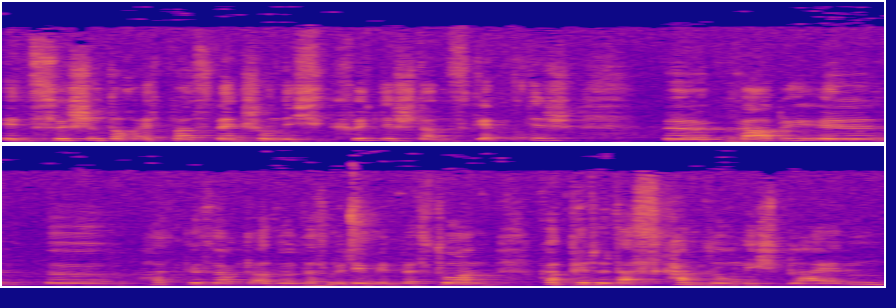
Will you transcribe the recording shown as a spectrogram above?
inzwischen doch etwas, wenn schon nicht kritisch, dann skeptisch. Äh, Gabriel äh, hat gesagt, also das mit dem Investorenkapitel, das kann so nicht bleiben.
